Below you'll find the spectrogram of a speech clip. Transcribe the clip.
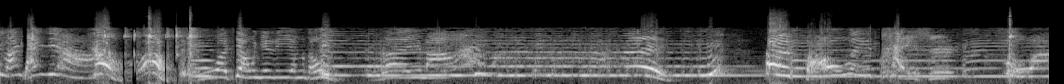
员单将，我叫你领头来马。”哎，保卫太师，父王。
